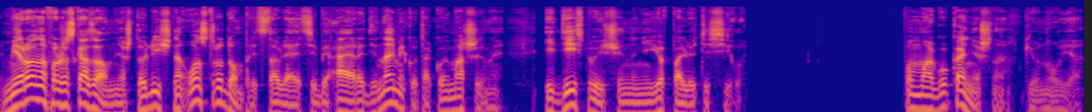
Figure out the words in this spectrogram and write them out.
Миронов уже сказал мне, что лично он с трудом представляет себе аэродинамику такой машины и действующей на нее в полете силы. «Помогу, конечно», — кивнул я.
